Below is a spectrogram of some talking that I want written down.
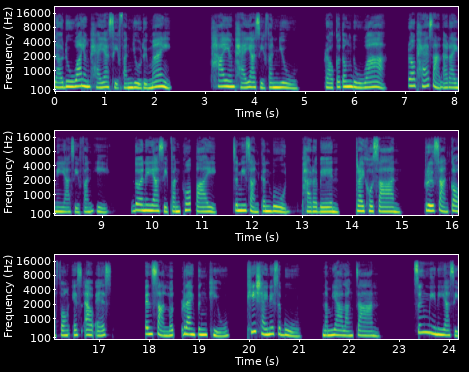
แล้วดูว่ายังแพ้ยาสีฟันอยู่หรือไม่ ถ้ายังแพ้ยาสีฟันอยู่ เราก็ต้องดูว่า เราแพ้สารอะไรในยาสีฟันอีก โดยในยาสีฟันทั่วไป จะมีสารกันบูด พาราเบน ไตรโคซาน หรือสารก่อฟอง SLS เป็นสารลดแรงตึงผิวที่ใช้ในสบู่ น้ำยาล้างจาน ซึ่งมีในยาสี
